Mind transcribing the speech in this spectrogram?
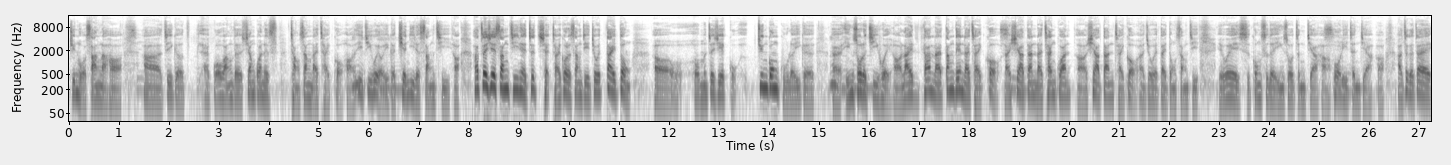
军火商了哈啊这个呃国防的相关的厂商来采购哈，预计会有一个千亿的商机哈啊这些商机呢，这采采购的商机就会带动呃我们这些国。军工股的一个呃营收的机会啊，来他来当天来采购，来下单来参观啊，下单采购啊，就会带动商机，也会使公司的营收增加哈，获利增加啊啊，这个在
